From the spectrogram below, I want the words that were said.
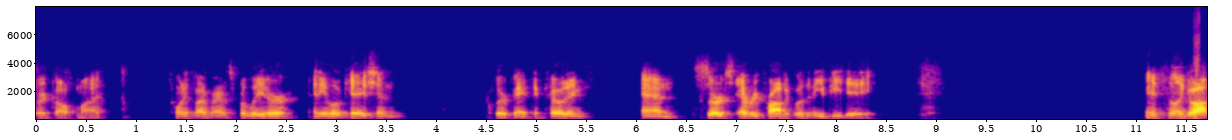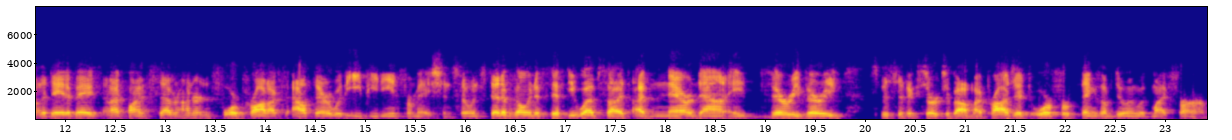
Take off my 25 grams per liter, any location, clear paints and coatings, and search every product with an EPD instantly go out in the database and I find 704 products out there with EPD information. So instead of going to 50 websites, I've narrowed down a very, very specific search about my project or for things I'm doing with my firm.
